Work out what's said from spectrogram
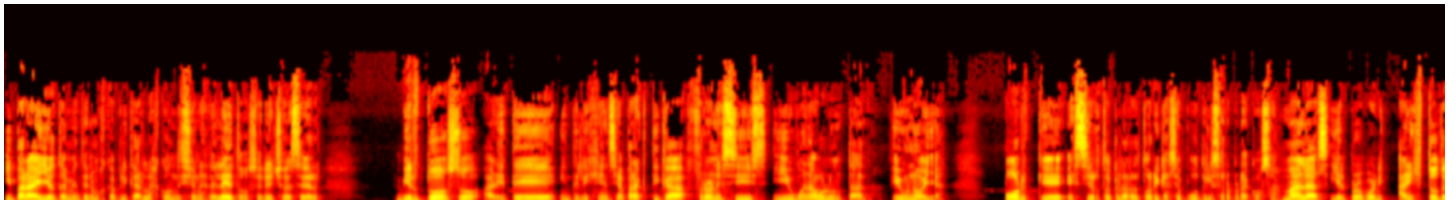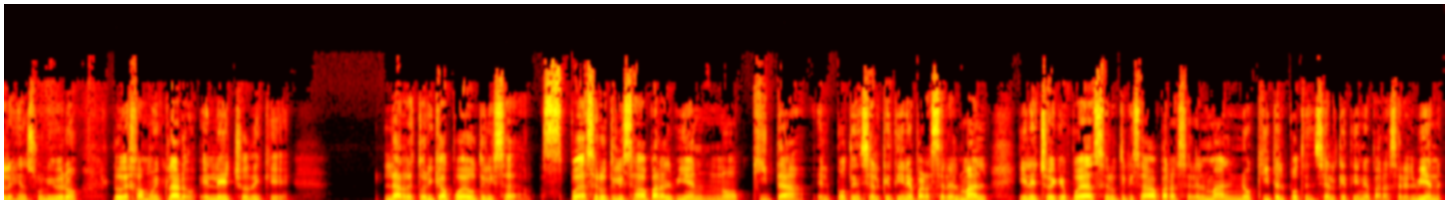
Y para ello también tenemos que aplicar las condiciones del ethos, el hecho de ser virtuoso, arete, inteligencia práctica, frónesis y buena voluntad, eunoia. Porque es cierto que la retórica se puede utilizar para cosas malas y el propio Aristóteles en su libro lo deja muy claro. El hecho de que la retórica puede, utilizar, pueda ser utilizada para el bien, no quita el potencial que tiene para hacer el mal, y el hecho de que pueda ser utilizada para hacer el mal no quita el potencial que tiene para hacer el bien.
